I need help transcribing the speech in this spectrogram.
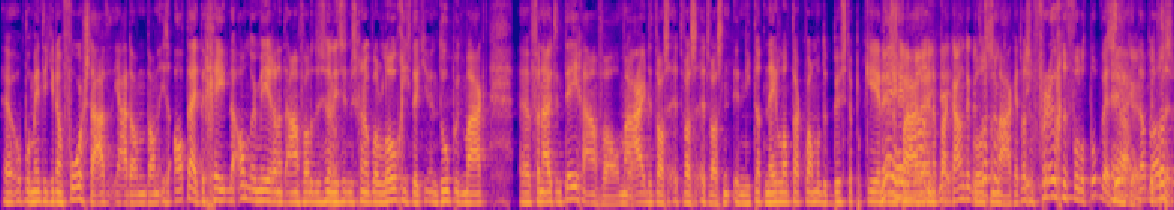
eh, op het moment dat je dan voor staat, ja, dan, dan is altijd degene, de ander meer aan het aanvallen. Dus dan is het misschien ook wel logisch dat je een doelpunt maakt eh, vanuit een tegenaanval. Maar het, was, het, was, het was niet dat Nederland daar kwam om de bus te parkeren Nee, en een paar, en een paar Nee, countergoals te ook- maken. Het was een vreugdevolle topwedstrijd. Zeker. Dat Het was het.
